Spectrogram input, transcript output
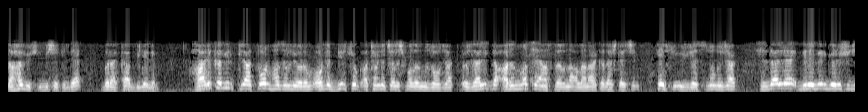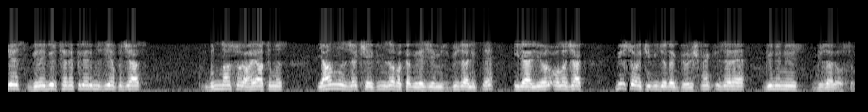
daha güçlü bir şekilde bırakabilelim. Harika bir platform hazırlıyorum. Orada birçok atölye çalışmalarımız olacak. Özellikle arınma seanslarını alan arkadaşlar için hepsi ücretsiz olacak. Sizlerle birebir görüşeceğiz. Birebir terapilerimizi yapacağız. Bundan sonra hayatımız yalnızca keyfimize bakabileceğimiz güzellikte ilerliyor olacak. Bir sonraki videoda görüşmek üzere. Gününüz güzel olsun.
